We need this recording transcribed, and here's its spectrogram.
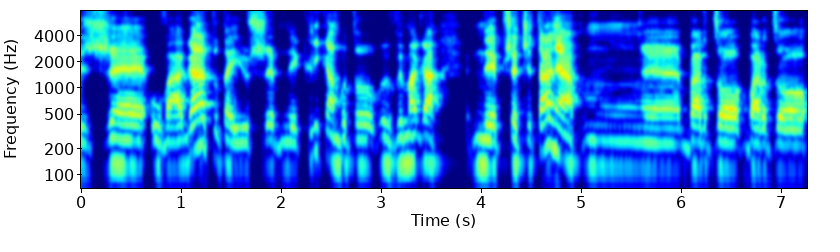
że uwaga, tutaj już klikam, bo to wymaga przeczytania bardzo, bardzo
